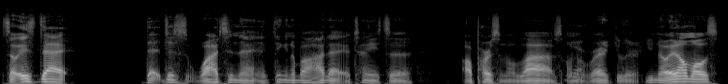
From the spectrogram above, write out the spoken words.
So it's that that just watching that and thinking about how that attains to our personal lives on Yeah. a regular. You know, it almost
